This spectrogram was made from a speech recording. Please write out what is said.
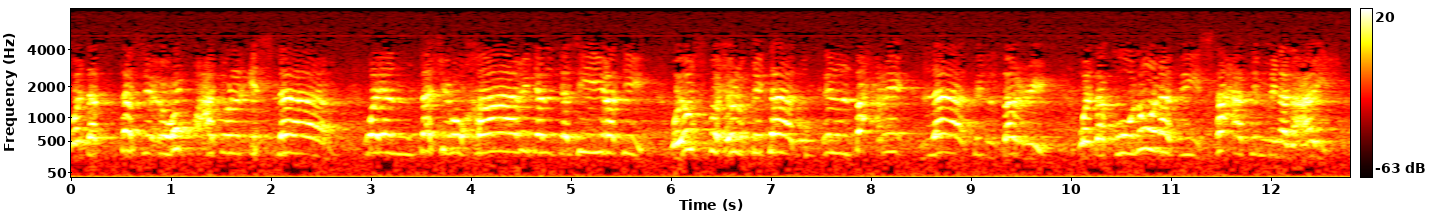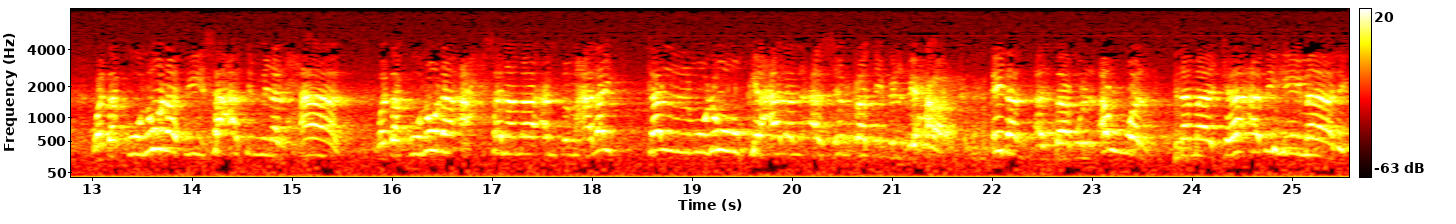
وتتسع رقعة الإسلام. وينتشر خارج الجزيرة ويصبح القتال في البحر لا في البر. وتكونون في سعة من العيش وتكونون في سعة من الحال وتكونون أحسن ما أنتم عليه كالملوك على الأسرة في البحار. إذا الباب الأول إنما جاء به مالك.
